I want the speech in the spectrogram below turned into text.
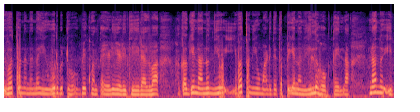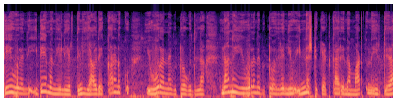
ಇವತ್ತು ನನ್ನನ್ನು ಈ ಊರು ಬಿಟ್ಟು ಹೋಗಬೇಕು ಅಂತ ಹೇಳಿ ಹೇಳಿದ್ದೀರಲ್ವಾ? ಹಾಗಾಗಿ ನಾನು ನೀವು, ಇವತ್ತು ನೀವು ಮಾಡಿದ ತಪ್ಪಿಗೆ ನಾನು ಎಲ್ಲೂ ಹೋಗ್ತಾ ಇಲ್ಲ. ನಾನು ಇದೇ ಊರಲ್ಲಿ, ಇದೇ ಮನೆಯಲ್ಲಿ ಇರ್ತೀನಿ. ಯಾವುದೇ ಕಾರಣಕ್ಕೂ ಈ ಊರನ್ನು ಬಿಟ್ಟು ಹೋಗೋದಿಲ್ಲ. ನಾನು ಈ ಊರನ್ನು ಬಿಟ್ಟು ಹೋದರೆ ನೀವು ಇನ್ನಷ್ಟು ಕೆಟ್ಟ ಕಾರ್ಯನ ಮಾಡ್ತಾನೆ ಇರ್ತೀರಾ?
